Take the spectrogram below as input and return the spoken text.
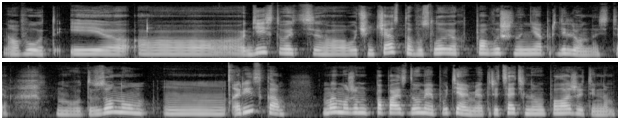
вот, и э, действовать очень часто в условиях повышенной неопределенности. Вот. В зону э, риска мы можем попасть двумя путями, отрицательным и положительным.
